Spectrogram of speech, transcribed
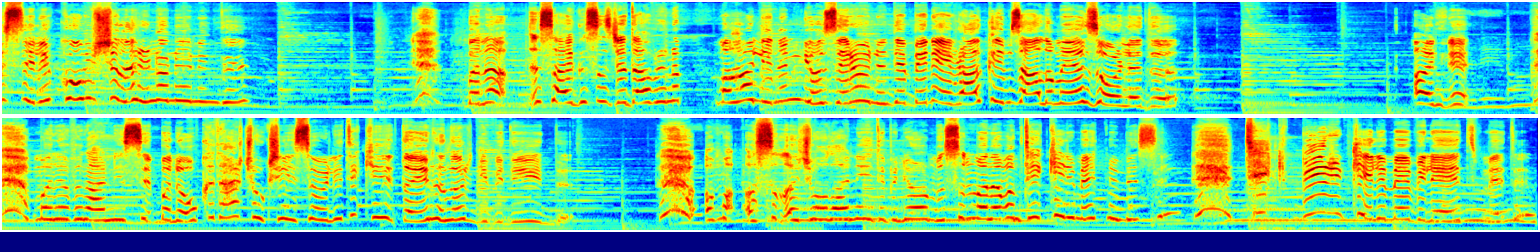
Üstelik komşularının önünde. Bana saygısızca davranıp mahallenin gözleri önünde beni evrakı imzalamaya zorladı. Anne, Manav'ın annesi bana o kadar çok şey söyledi ki dayanılır gibi değildi. Ama asıl acı olan neydi biliyor musun? Manav'ın tek kelime etmemesi. Tek bir kelime bile etmedi.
